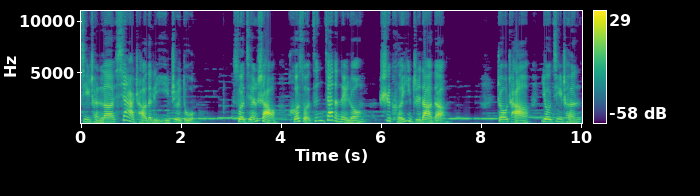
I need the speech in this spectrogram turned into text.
继承了夏朝的礼仪制度，所减少和所增加的内容是可以知道的。周朝又继承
